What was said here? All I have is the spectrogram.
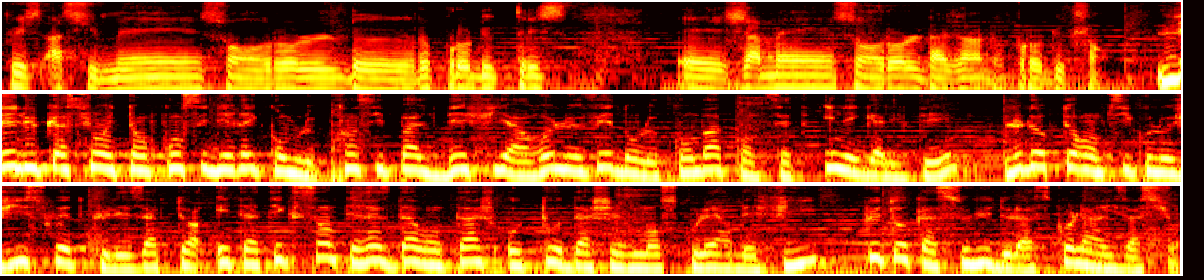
puisse assumer son rôle de reproductrice et jamais son rôle d'agent de production. L'éducation étant considérée comme le principal défi à relever dans le combat contre cette inégalité, le docteur en psychologie souhaite que les acteurs étatiques s'intéressent davantage au taux d'achèvement scolaire des filles plutôt qu'à celui de la scolarisation.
